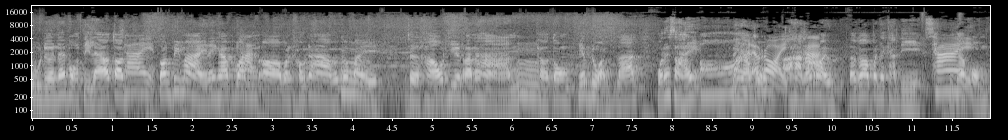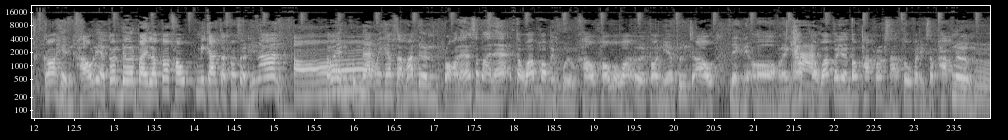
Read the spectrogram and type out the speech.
ดูเดินได้ปกติแล้วตอนใช่ตอนปีใหม่นะครับ วันค่ะเอ่อวันเขาดาวน์แล้วก็ไป เจอเขาที่ร้านอาหารแถวตรงเรียบด่วนร้านวอเตอร์ไซด์อ๋อนะครับอาหารอร่อยผมอาหารค่ะอร่อยแล้วก็บรรยากาศดีใช่นะครับผมก็เห็นเขาเนี่ยก็เดินไปแล้วก็เขามีการจัดคอนเสิร์ตที่นั่นอ๋อแล้วก็เห็นคุณแม็กซ์นะครับสามารถเดินปล่อแล้วสบายแล้ว แต่ว่าพอไปคุยกับเขาเขาบอกว่าเออตอนนี้เพิ่งจะเอาเหล็กเนี่ยออกนะครับค่ะแต่ว่าก็ยังต้องพักรักษาตัวกันอีกสักพักหนึ่งอืม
